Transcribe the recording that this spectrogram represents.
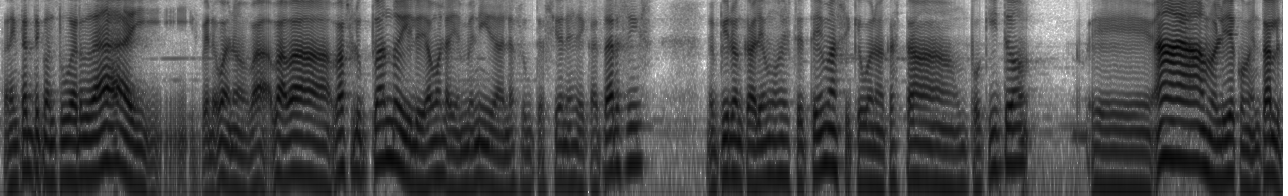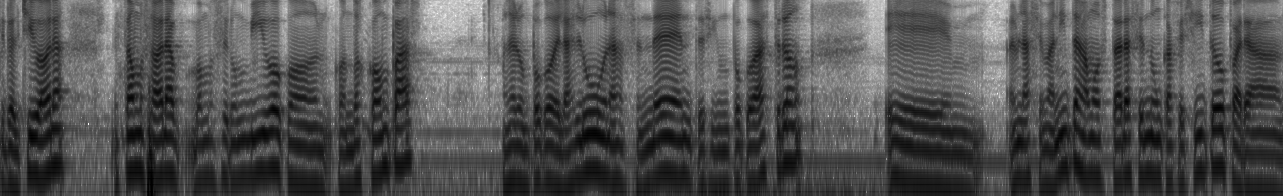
conectante con tu verdad, y, pero bueno, va, va, va, va fluctuando y le damos la bienvenida a las fluctuaciones de catarsis. Me pidieron que hablemos de este tema, así que bueno, acá está un poquito. Eh, ah, me olvidé de comentar, le tiro el chivo ahora. Estamos ahora, vamos a hacer un vivo con, con dos compas, hablar un poco de las lunas, ascendentes y un poco de astro. Eh, en unas semanitas vamos a estar haciendo un cafecito para,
